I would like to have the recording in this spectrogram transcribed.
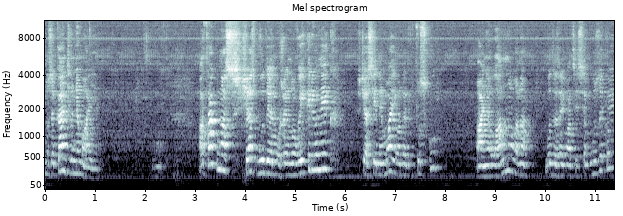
музикантів немає. А так у нас зараз буде вже новий керівник. Зараз її немає, вона в відпуску. Аня Ланна, вона буде займатися музикою.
